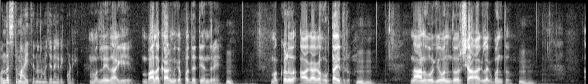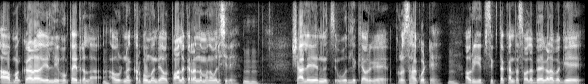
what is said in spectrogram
ಒಂದಷ್ಟು ಮಾಹಿತಿಯನ್ನು ನಮ್ಮ ಜನರಿಗೆ ಕೊಡಿ. ಮೊದಲನೇದಾಗಿ ಬಾಲಕಾರ್ಮಿಕ ಪದ್ಧತಿ ಅಂದರೆ ಹ್ಞೂ ಮಕ್ಕಳು ಆಗಾಗ ಹೋಗ್ತಾ ಇದ್ರು. ನಾನು ಹೋಗಿ ಒಂದು ವರ್ಷ ಆಗ್ಲಕ್ಕೆ ಬಂತು. ಆ ಮಕ್ಕಳ ಎಲ್ಲಿ ಹೋಗ್ತಾ ಇದ್ರಲ್ಲ ಅವ್ರನ್ನ ಕರ್ಕೊಂಡ್ಬಂದೆ ಅವ್ರ ಪಾಲಕರನ್ನು ಮನವೊಲಿಸಿದೆ. ಶಾಲೆಯನ್ನು ಓದಲಿಕ್ಕೆ ಅವರಿಗೆ ಪ್ರೋತ್ಸಾಹ ಕೊಟ್ಟೆ. ಅವ್ರಿಗೆ ಸಿಗ್ತಕ್ಕಂಥ ಸೌಲಭ್ಯಗಳ ಬಗ್ಗೆ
